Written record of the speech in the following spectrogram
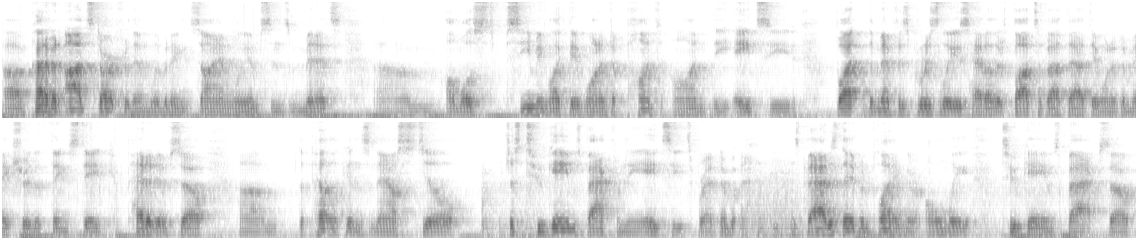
Uh, kind of an odd start for them, limiting Zion Williamson's minutes, um, almost seeming like they wanted to punt on the eight seed. But the Memphis Grizzlies had other thoughts about that. They wanted to make sure that things stayed competitive. So um, the Pelicans now still just two games back from the eight seed spread. As bad as they've been playing, they're only two games back. So,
